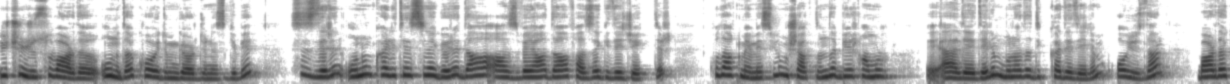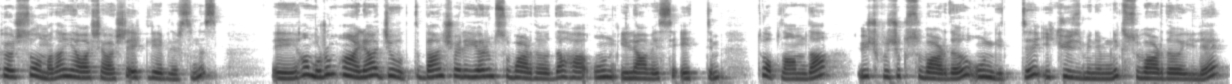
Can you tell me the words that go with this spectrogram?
Üçüncü su bardağı unu da koydum gördüğünüz gibi. Sizlerin unun kalitesine göre daha az veya daha fazla gidecektir. Kulak memesi yumuşaklığında bir hamur e, elde edelim. Buna da dikkat edelim. O yüzden bardak ölçüsü olmadan yavaş yavaş da ekleyebilirsiniz. E, hamurum hala cıvıktı. Ben şöyle yarım su bardağı daha un ilavesi ettim. Toplamda 3,5 su bardağı un gitti. 200 milimlik su bardağı ile.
